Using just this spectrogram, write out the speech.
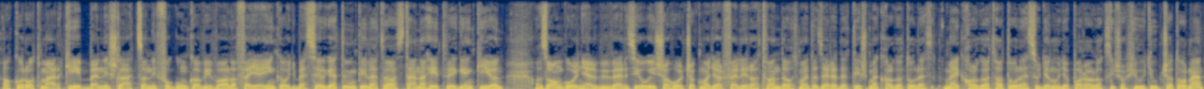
akkor ott már képben is látszani fogunk a Vival, a fejeink, ahogy beszélgetünk, illetve aztán a hétvégén kijön az angol nyelvű verzió is, ahol csak magyar felirat van, de ott majd az eredet is meghallgató lesz, meghallgatható lesz ugyanúgy a Parallaxisos YouTube csatornán.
